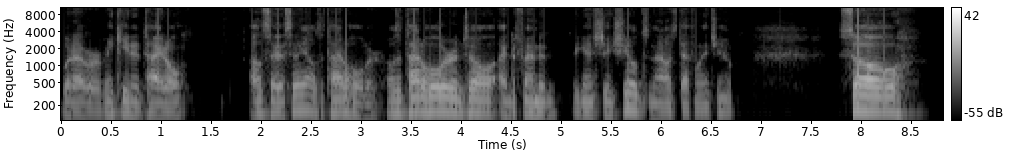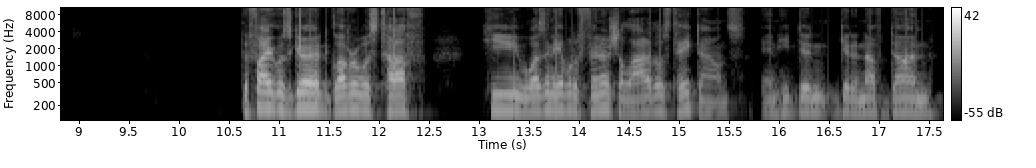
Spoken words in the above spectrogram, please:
whatever vacated title. I'll say this: yeah, I was a title holder. I was a title holder until I defended against Jake Shields, and I was definitely a champ. So the fight was good. Glover was tough he wasn't able to finish a lot of those takedowns, and he didn't get enough done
